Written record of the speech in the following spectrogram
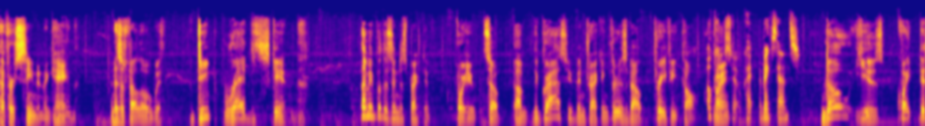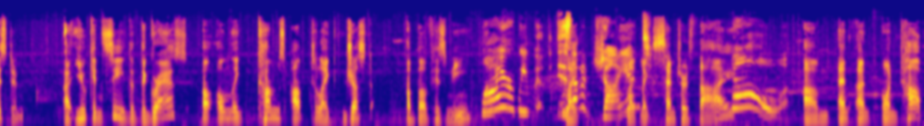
ever seen in the game, and is a fellow with deep red skin. Let me put this in perspective for you. So, um, the grass you've been trekking through is about three feet tall. okay, right? so okay, that makes sense. Though he is quite distant, uh, you can see that the grass uh, only comes up to like just above his knee, Why are we? Is Like- that a giant? like like center thigh. no. Um, and, and on top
